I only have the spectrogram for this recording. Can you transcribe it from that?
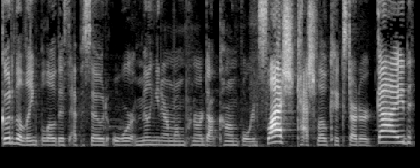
go to the link below this episode or millionairemompreneur.com forward slash cashflow Kickstarter guide.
